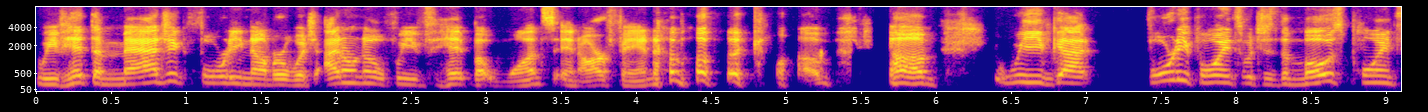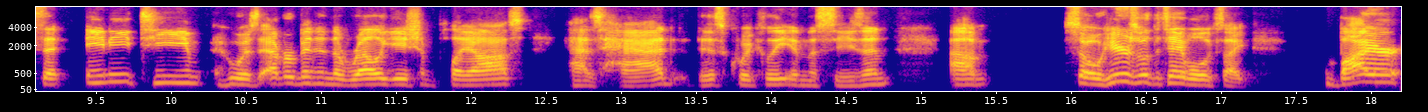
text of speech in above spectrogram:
We've hit the magic 40 number, which I don't know if we've hit but once in our fandom of the club. Um, we've got 40 points, which is the most points that any team who has ever been in the relegation playoffs has had this quickly in the season. Um, so here's what the table looks like. Bayern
